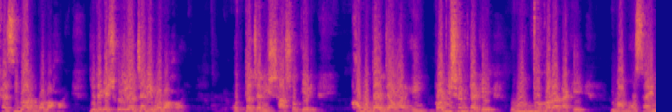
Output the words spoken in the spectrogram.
ফ্যাসিবাদ বলা হয়, যেটাকে স্বৈরাচারী বলা হয়। অত্যাচারী শাসকের ক্ষমতায় যাওয়ার এই প্রভিশনটাকে রুদ্ধ করাটাকে ইমাম হোসাইন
